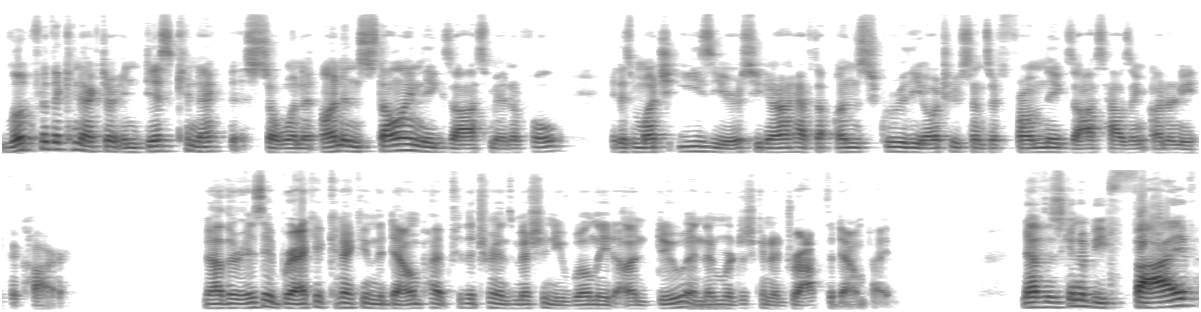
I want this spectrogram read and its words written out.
Look for the connector and disconnect this so when uninstalling the exhaust manifold it is much easier so you do not have to unscrew the O2 sensor from the exhaust housing underneath the car. Now there is a bracket connecting the downpipe to the transmission you will need to undo and then we're just going to drop the downpipe. Now there's going to be five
